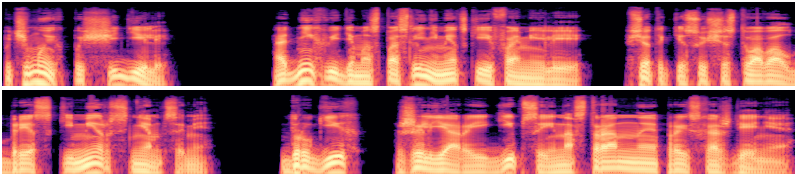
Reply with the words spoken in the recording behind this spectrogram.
Почему их пощадили? Одних, видимо, спасли немецкие фамилии. Все-таки существовал Брестский мир с немцами. Других — жильяры и гипсы иностранное происхождение.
